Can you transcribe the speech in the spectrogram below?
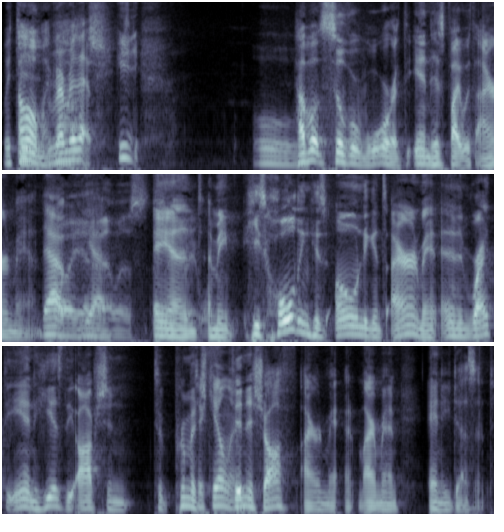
With Oh his- my remember that he. Oh, How about Civil War at the end? His fight with Iron Man. that Oh yeah, yeah, that was and I mean, he's holding his own against Iron Man, and then right at the end, he has the option to pretty much kill finish off Iron Man, Iron Man, and he doesn't,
